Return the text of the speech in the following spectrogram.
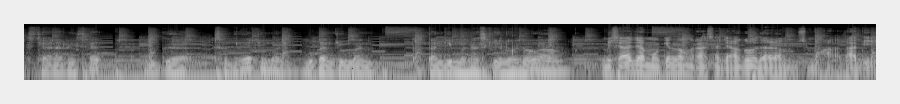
secara riset juga sebenarnya cuman bukan cuman tentang gimana skill lo doang bisa aja mungkin lo ngerasa jago dalam semua hal tadi.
